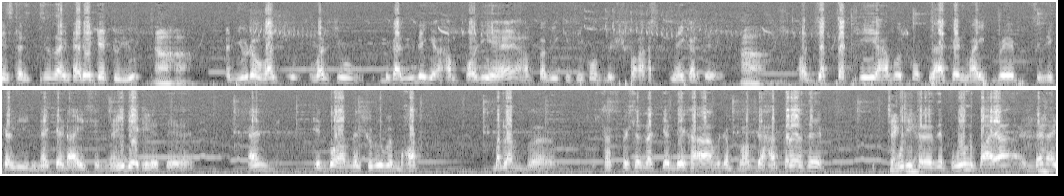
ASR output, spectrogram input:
Instances I narrated to you. हाँ हाँ। And you know once you once you because you देखिए हम फौजी हैं हम कभी किसी को विश्वास नहीं करते। हाँ। और जब तक कि हम उसको ब्लैक एंड व्हाइट में फिजिकली नेकेड आई से नहीं देख लेते हैं एंड इनको हमने शुरू में बहुत मतलब सस्पेशन रख के देखा जब हमने हर तरह से पूरी तरह से पूर्ण पाया then I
